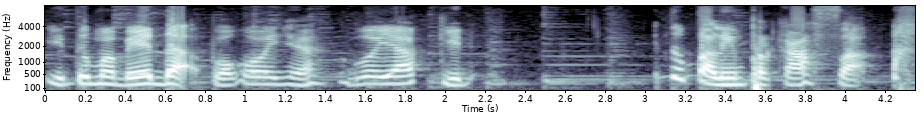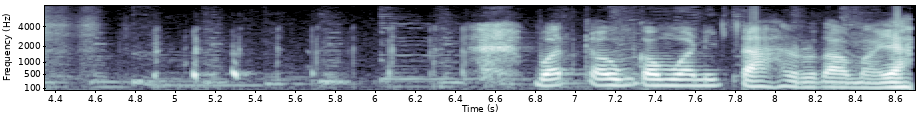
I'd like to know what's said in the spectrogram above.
Itu mah beda pokoknya. Gue yakin. Itu paling perkasa. Buat kaum kaum wanita terutama ya.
